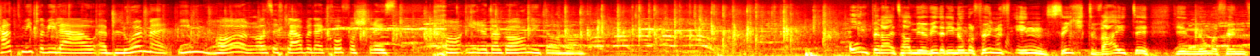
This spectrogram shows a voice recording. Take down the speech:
hat mittlerweile auch eine Blume im Haar. Also ich glaube, der Kofferstress kann ihr da gar nicht haben. Und bereits haben wir wieder die Nummer 5 in Sichtweite. Die Nummer 5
